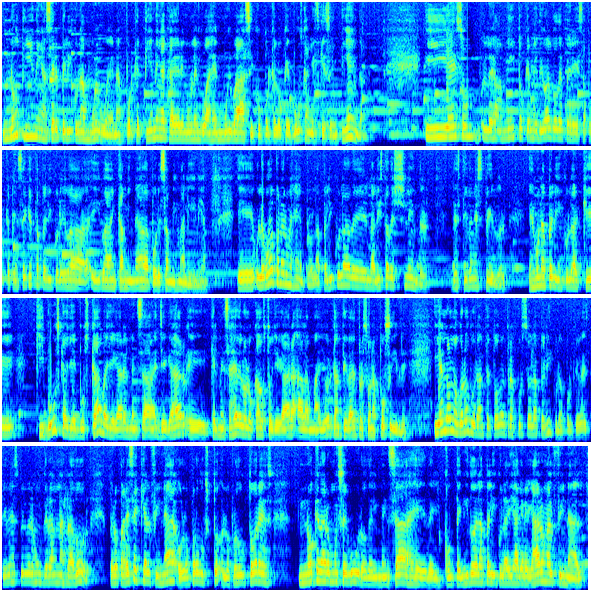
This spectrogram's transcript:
no tienden a ser películas muy buenas porque tienden a caer en un lenguaje muy básico porque lo que buscan es que se entiendan. Y eso les admito que me dio algo de pereza porque pensé que esta película iba, iba encaminada por esa misma línea. Eh, le voy a poner un ejemplo. La película de La lista de Schindler de Steven Spielberg es una película que, que busca, buscaba llegar el mensaje, llegar, eh, que el mensaje del holocausto llegara a la mayor cantidad de personas posible. Y él lo logró durante todo el transcurso de la película, porque Steven Spielberg es un gran narrador. Pero parece que al final, o los productores no quedaron muy seguros del mensaje, del contenido de la película y agregaron al final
